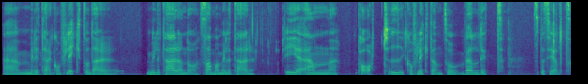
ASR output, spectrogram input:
eh, militär konflikt och där militären, då, samma militär, är en part i konflikten. Så väldigt speciellt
